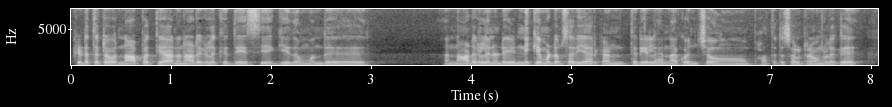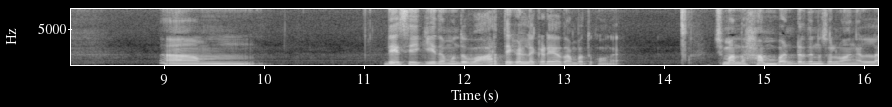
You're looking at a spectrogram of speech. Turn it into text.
கிட்டத்தட்ட ஒரு நாற்பத்தி ஆறு நாடுகளுக்கு தேசிய கீதம் வந்து நாடுகளினுடைய எண்ணிக்கை மட்டும் சரியாக இருக்கான்னு தெரியல. நான் கொஞ்சம் பார்த்துட்டு சொல்கிறேன் உங்களுக்கு. தேசிய கீதம் வந்து வார்த்தைகளில் கிடையாதான் பார்த்துக்கோங்க. சும்மா அந்த ஹம் பண்ணுறதுன்னு சொல்லுவாங்கல்ல.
